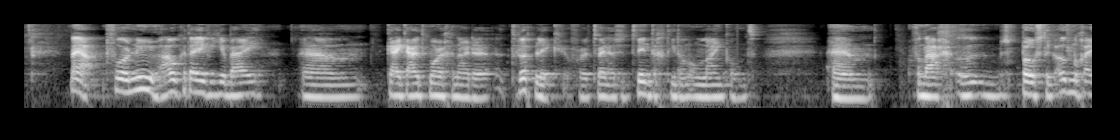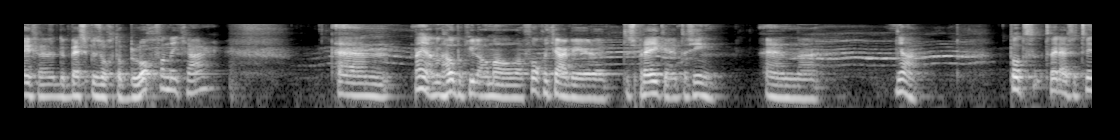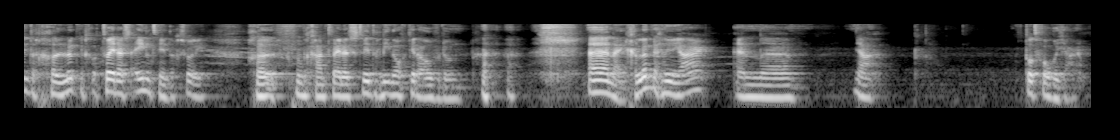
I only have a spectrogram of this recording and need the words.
nou ja, voor nu hou ik het even hierbij. Um, kijk uit morgen naar de terugblik voor 2020 die dan online komt. Um, vandaag post ik ook nog even de best bezochte blog van dit jaar. En nou ja, dan hoop ik jullie allemaal eh, volgend jaar weer eh, te spreken en te zien. En ja, tot 2020 gelukkig, 2021, sorry we gaan 2020 niet nog een keer overdoen. uh, nee, gelukkig nieuwjaar. En ja, tot volgend jaar.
